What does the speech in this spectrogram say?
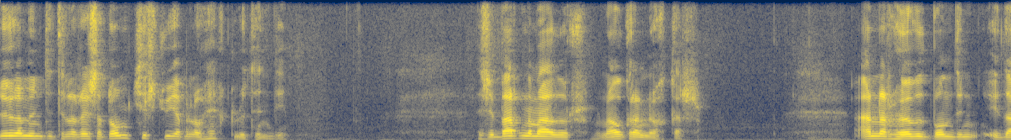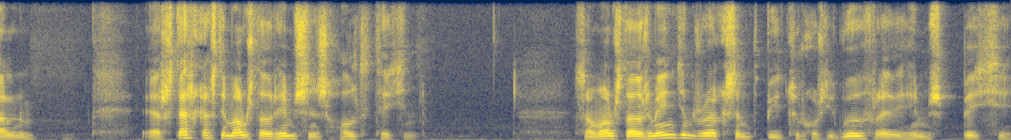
dugamundi til að reysa domkirkju jafnvel á heklutindi. Þessi barnamaður nágrann okkar, annar höfuðbóndin í dalnum, er sterkasti málstæður heimsins holdtekinn. Sá málstæður sem engin rauk semt býtur í guðfræði heimsbyggi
